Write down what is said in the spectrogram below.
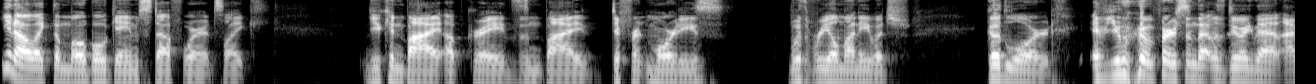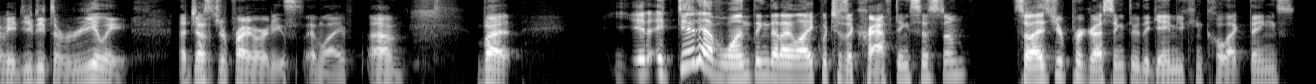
you know, like the mobile game stuff where it's like you can buy upgrades and buy different Mortys with real money. Which, good lord, if you were a person that was doing that, I mean, you need to really adjust your priorities in life. Um, but it it did have one thing that I like, which is a crafting system. So as you're progressing through the game, you can collect things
